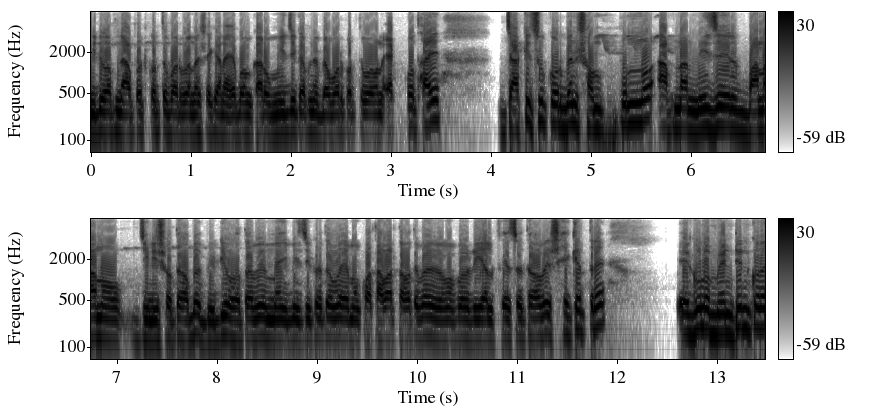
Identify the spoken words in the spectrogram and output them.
ভিডিও আপনি আপলোড করতে পারবেন না সেখানে এবং কারও মিউজিক আপনি ব্যবহার করতে পারবেন এক কথায়, যা কিছু করবেন সম্পূর্ণ আপনার নিজের বানানো জিনিস হতে হবে ভিডিও হতে হবে মিউজিক হতে হবে এবং কথাবার্তা হতে হবে এবং রিয়েল ফেস হতে হবে। সেক্ষেত্রে এগুলো মেনটেন করে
